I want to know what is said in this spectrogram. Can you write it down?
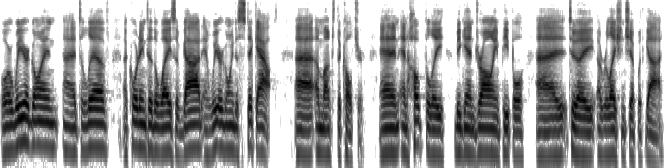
or we are going uh, to live according to the ways of God and we are going to stick out uh, amongst the culture and and hopefully begin drawing people uh, to a, a relationship with God.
